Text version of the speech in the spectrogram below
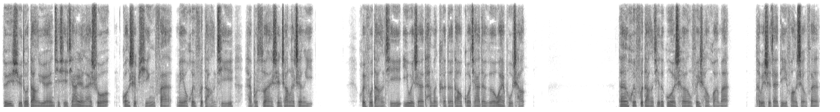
对于许多党员及其家人来说，光是平反没有恢复党籍还不算伸张了正义，恢复党籍意味着他们可得到国家的额外补偿。但恢复党籍的过程非常缓慢，特别是在地方省份，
